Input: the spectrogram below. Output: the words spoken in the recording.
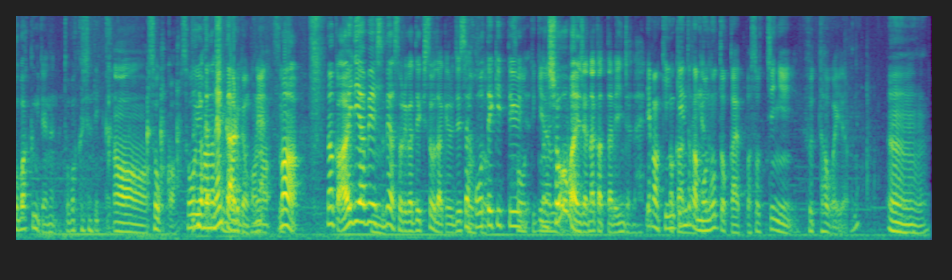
賭博みたいな賭博じゃねえか。ああそうか。そういう話もなんかあるかもね。まあなんかアイディアベースではそれができそうだけど、実際法的っていう商売じゃなかったらいいんじゃない？やっぱ金券とか物とかやっぱそっちに振った方がいいだろうね。うんうん。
